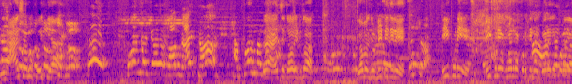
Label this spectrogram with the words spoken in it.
ನೀನು ಆಶ್ರಮಕ್ಕೆ ಹೋಯ್ತೀಯಾ ಏ, ಫೋನ್ ಮಾಡ್ತಾರೆ ಬಾಬು ಆಯ್ತು? ತೋ ಇಟ್ಕೋ. ಜೋಬಲ್ ದುಡ್ಡು ಇಟ್ಟಿದ್ದೀನಿ? ಟೀ ಕುಡಿ ಟೀ ಕುಡಿಯಕ್ ಮಾತ್ರ ಕೊಡ್ತೀನಿ ನಾನು ಬೇರೆ ಕೊಡಲ್ಲ.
